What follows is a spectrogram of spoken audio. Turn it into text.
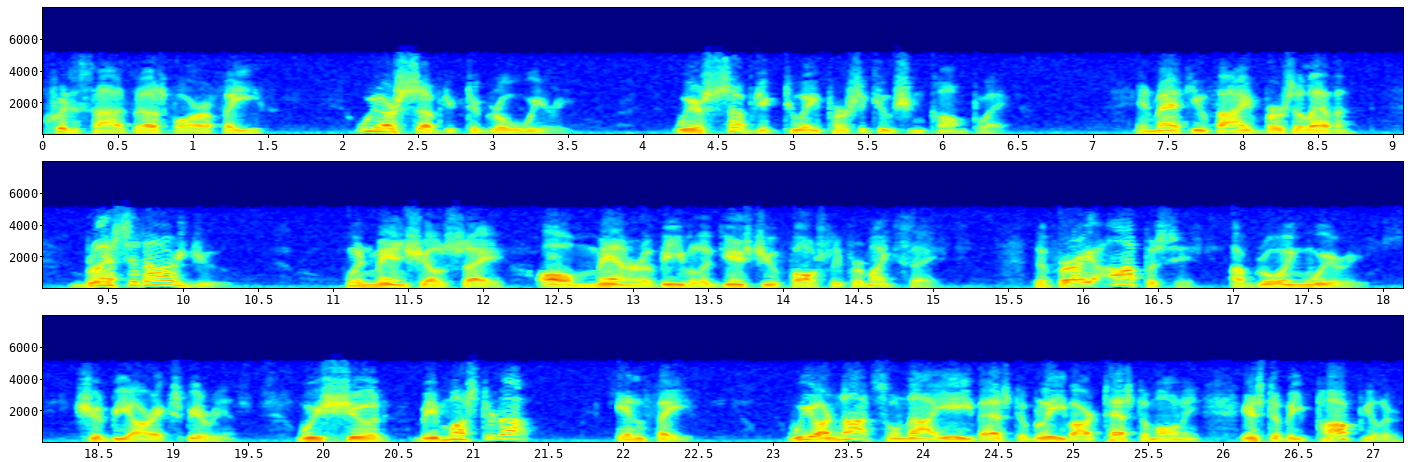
criticize us for our faith, we are subject to grow weary. We are subject to a persecution complex. In Matthew 5, verse 11, Blessed are you when men shall say all manner of evil against you falsely for my sake. The very opposite of growing weary should be our experience. We should be mustered up in faith we are not so naive as to believe our testimony is to be popular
